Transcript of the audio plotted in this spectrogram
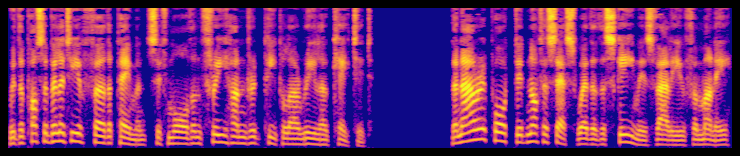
with the possibility of further payments if more than 300 people are relocated. The NAO report did not assess whether the scheme is value for money,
